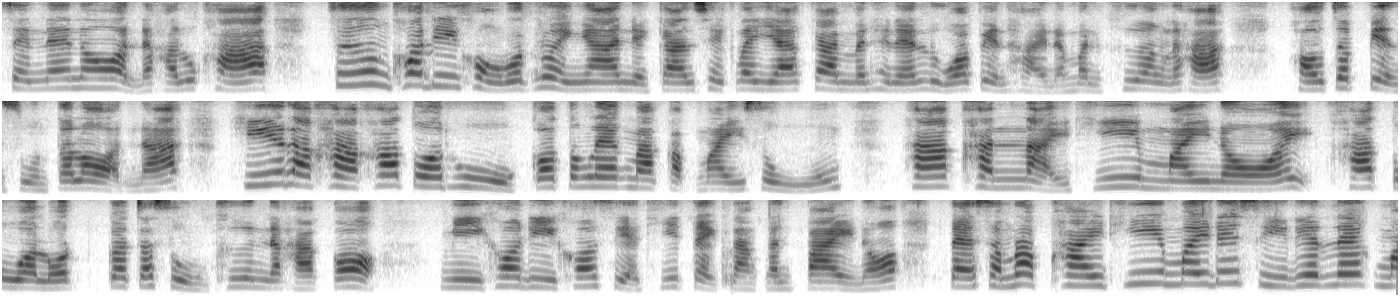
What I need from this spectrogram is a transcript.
100%แน่นอนนะคะ ลูกค้า ซึ่งข้อดีของรถหน่วยงานเนี่ยการเช็คระยะการแมนเทนแนนหรือว่าเปลี่ยนถ่ายน้ำมันเครื่องนะคะ เขาจะเปลี่ยนศูนย์ตลอดนะ ที่ราคาค่าตัวถูกก็ต้องแลกมากับไมล์สูง ถ้าคันไหนที่ไมล์น้อย ค่าตัวรถก็จะสูงขึ้นนะคะ ก็ มีข้อดีข้อเสียที่แตกต่างกันไปเนาะแต่สำหรับใครที่ไม่ได้ซีเรียสเลขไม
